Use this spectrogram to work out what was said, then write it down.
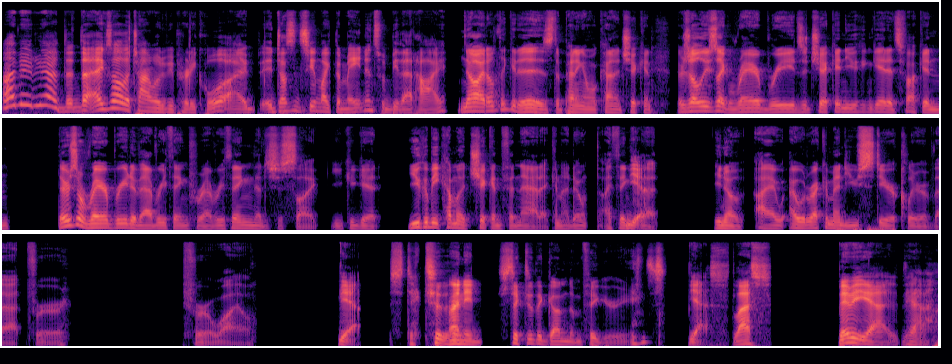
I mean, yeah, the, the eggs all the time would be pretty cool. I, it doesn't seem like the maintenance would be that high. No, I don't think it is. Depending on what kind of chicken. There's all these like rare breeds of chicken you can get. It's fucking. There's a rare breed of everything for everything. That's just like you could get. You could become a chicken fanatic, and I don't. I think Yeah. that. You know, I I would recommend you steer clear of that for. For a while. Yeah. Stick to the. I need stick to the Gundam figurines. yes, less. Maybe yeah, yeah.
